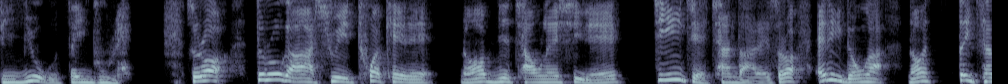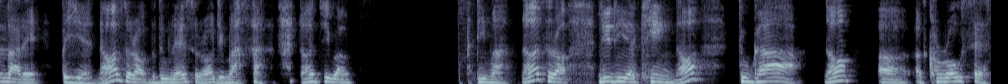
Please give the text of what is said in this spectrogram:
ဒီမြို့ကိုသိမ်းဖူးတယ်ဆိုတော့သူတို့ကရွှေထွက်ခဲ့တဲ့เนาะမြစ်ချောင်းလည်းရှိတယ် ကြီးကျယ်ချမ်းသာတယ်ဆိုတော့အဲ့ဒီတုန်းကနော်တိတ်ချမ်းသာတဲ့ဘယင်နော်ဆိုတော့ဘာတူလဲဆိုတော့ဒီမှာနော်ကြည့်ပါဒီမှာနော်ဆိုတော့ Lydia King နော်သူကနော်အာ Croesus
